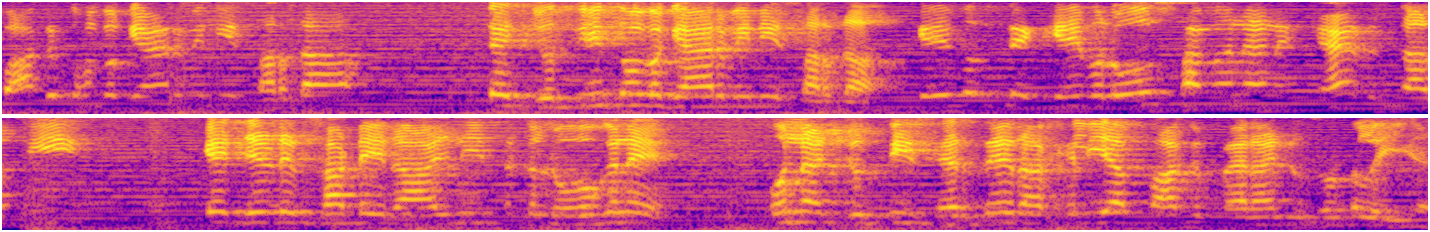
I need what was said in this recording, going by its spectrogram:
ਪੱਗ ਤੋਂ ਬਗੈਰ ਵੀ ਨਹੀਂ ਸਰਦਾ ਤੇ ਜੁੱਤੀ ਤੋਂ ਬਗੈਰ ਵੀ ਨਹੀਂ ਸਰਦਾ। ਕੇਵਲ ਤੇ ਕੇਵਲ ਉਹ ਸਮਾਂ ਨੇ ਕਹਿ ਦਿੱਤਾ ਸੀ ਕਿ ਜਿਹੜੇ ਸਾਡੇ ਰਾਜਨੀਤਿਕ ਲੋਕ ਨੇ ਉਹਨਾਂ ਜੁੱਤੀ ਸਿਰ ਤੇ ਰੱਖ ਲਿਆ ਪੱਗ ਪੈਰਾਂ 'ਚ ਸੁੱਟ ਲਈ ਹੈ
